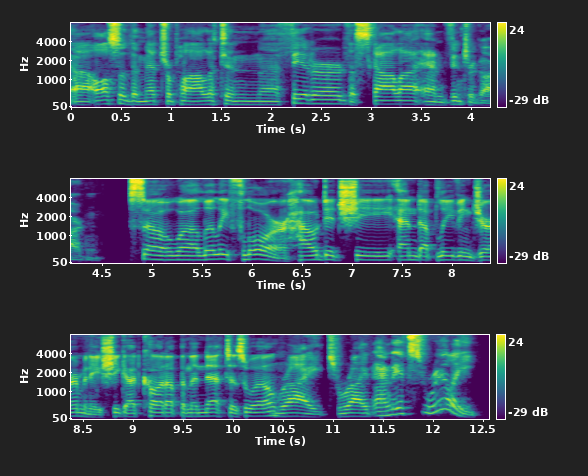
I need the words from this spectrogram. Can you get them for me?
uh, also the Metropolitan uh, Theater, the Scala, and Wintergarten. So, uh, Lily Flor, how did she end up leaving Germany? She got caught up in the net as well? Right, right. And it's really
